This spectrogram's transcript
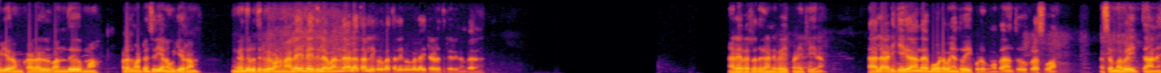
உயரம் கடல் வந்து மா கடல் மட்டும் சரியான உயரம் இங்கேருந்து இழுத்துட்டு வருவானு மலையின் இதில் வந்து அலை தள்ளி கொடுக்க தள்ளி கொடுக்க லைட்டாக எடுத்துட்டு வருகிறேன் பாருங்க. அலை வர்றதுக்காண்டி வெயிட் பண்ணிட்டு இருக்கிறேன். அலை அடிக்க தான் அந்த போட்டை கொஞ்சம் தூக்கி கொடுக்கும். அப்போ தான் தூக்குற சுவம் செம்ம வெயிட் தானே.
